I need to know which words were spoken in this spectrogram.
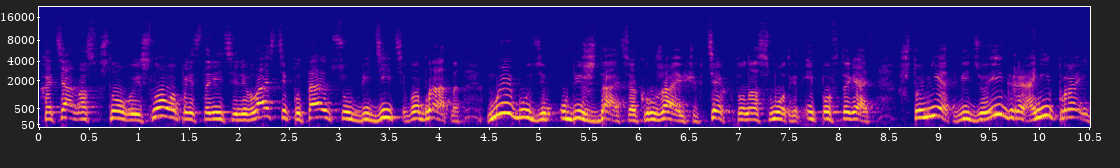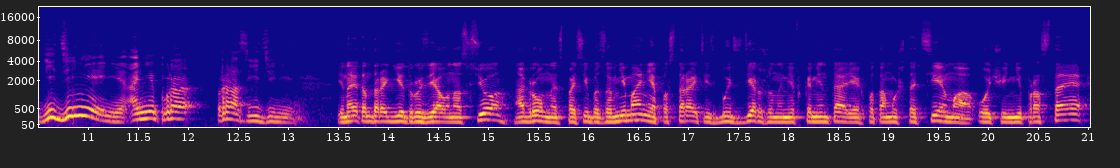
Хотя нас снова и снова представители власти пытаются убедить в обратном. Мы будем убеждать окружающих, тех, кто нас смотрит, и повторять, что нет, видеоигры, они про единение, а не про разъединение. И на этом, дорогие друзья, у нас все. Огромное спасибо за внимание. Постарайтесь быть сдержанными в комментариях, потому что тема очень непростая.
